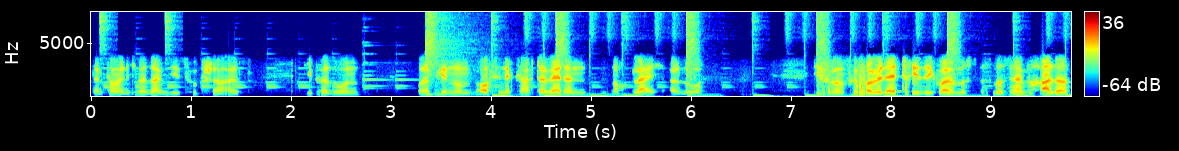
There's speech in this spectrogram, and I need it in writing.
dann kann man nicht mehr sagen, die ist hübscher als die Person. Aber es geht nur ums Aussehen. Der Charakter wäre dann noch gleich. Also die Verwirrungsgefahr wird echt riesig, weil es müssen einfach alle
